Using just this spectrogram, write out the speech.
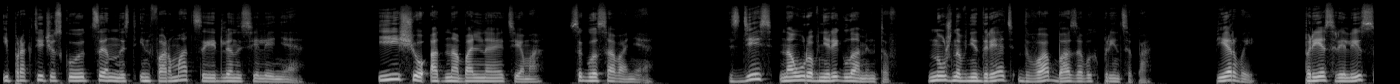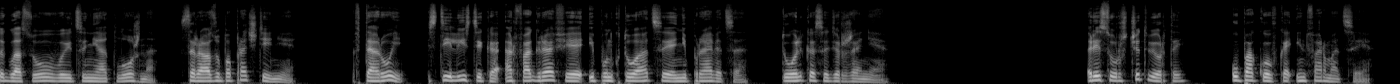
и практическую ценность информации для населения. И еще одна больная тема — согласование. Здесь, на уровне регламентов, нужно внедрять два базовых принципа. Первый — пресс-релиз согласовывается неотложно, сразу по прочтении. Второй — стилистика, орфография и пунктуация не правятся, только содержание. Ресурс четвертый. Упаковка информации.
